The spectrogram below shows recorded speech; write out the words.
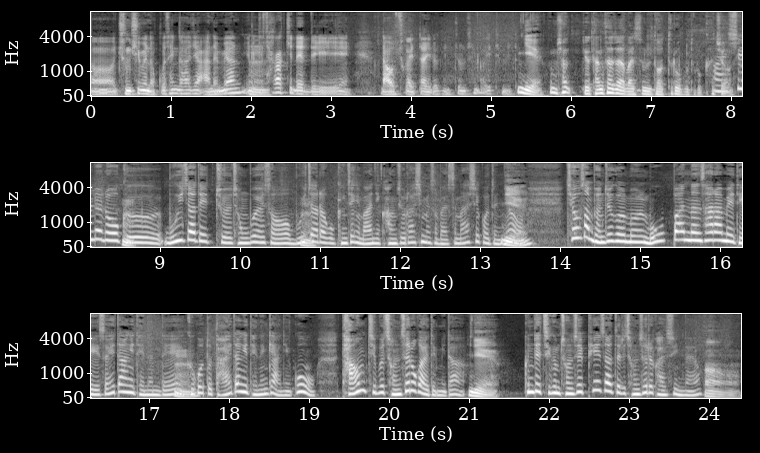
어, 중심에 놓고 생각하지 않으면 이렇게 음. 사각지대들이 나올 수가 있다 이렇게 좀 생각이 듭니다. 예. 그럼 현- 그 당사자 말씀을 더 들어보도록 하죠. 아, 실례로 음. 그 무이자 대출 정부에서 무이자라고 굉장히 많이 강조를 하시면서 말씀을 하시거든요. 예. 최우선 변제금을 못 받는 사람에 대해서 해당이 되는데 음. 그것도 다 해당이 되는 게 아니고 다음 집을 전세로 가야 됩니다. 예. 근데 지금 전세 피해자들이 전세를 갈 수 있나요? 어.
